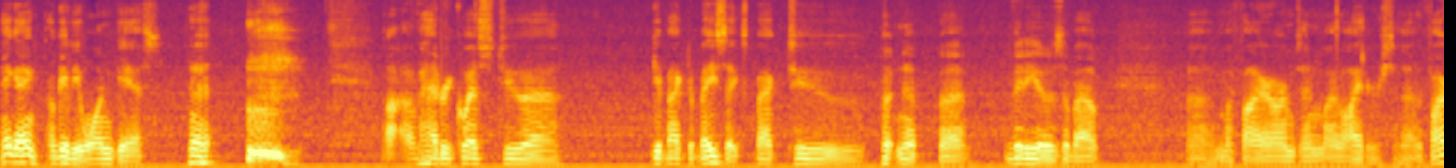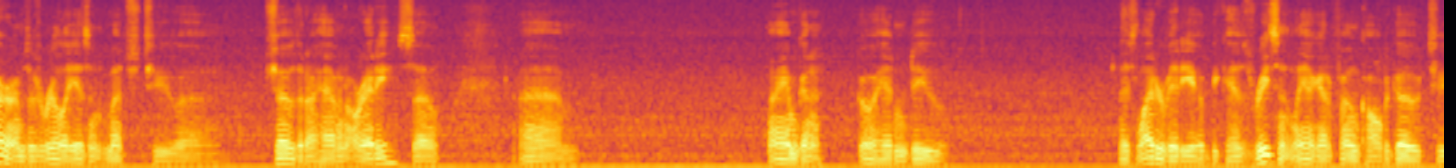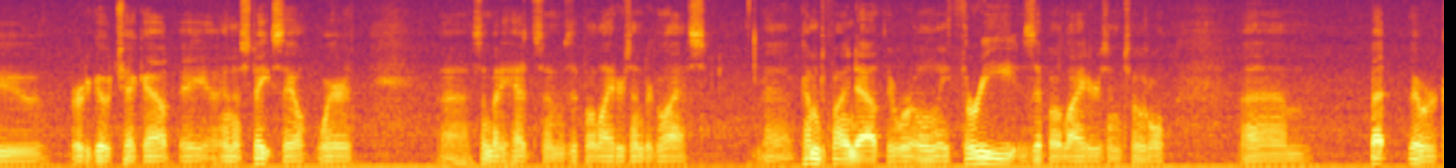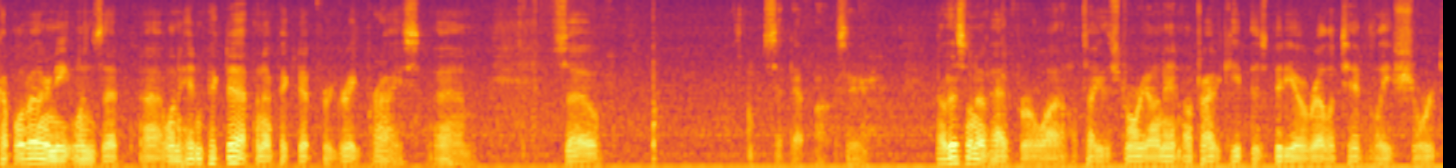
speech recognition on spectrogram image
Hey gang, I'll give you one guess. I've had requests to uh, get back to basics, back to putting up uh, videos about uh, my firearms and my lighters. Uh, the firearms there really isn't much to uh, show that I haven't already, so um, I am going to go ahead and do this lighter video because recently I got a phone call to go to or to go check out a uh, an estate sale where uh, somebody had some Zippo lighters under glass. Uh, come to find out there were only three Zippo lighters in total. Um, but there were a couple of other neat ones that I went ahead and picked up and I picked up for a great price. Um, so set that box there. Now this one I've had for a while. I'll tell you the story on it and I'll try to keep this video relatively short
